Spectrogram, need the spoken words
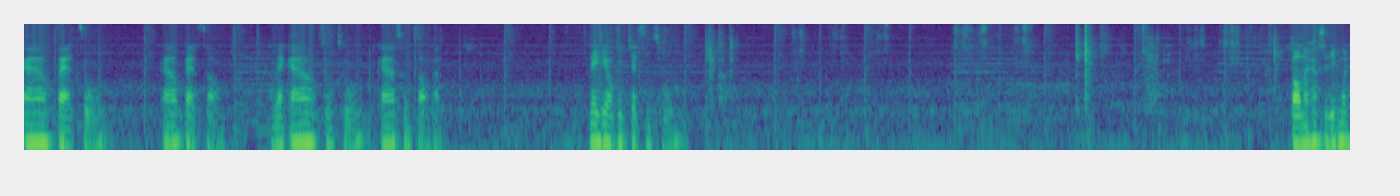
980 982ทำได้ 900 902 ครับ เลขที่ออกคือ700ต่อมาครับสิทธิงวด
